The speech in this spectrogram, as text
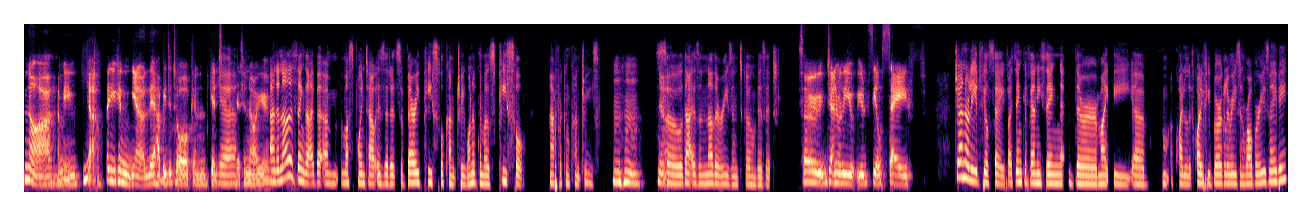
No, um, I mean, yeah, but you can, you know, they're happy to talk and get yeah. to, get to know you. And another thing that I bet um, I must point out is that it's a very peaceful country, one of the most peaceful African countries. Mm-hmm. Yeah. So that is another reason to go and visit. So generally, you, you'd feel safe generally you'd feel safe. I think if anything, there might be uh, quite a quite a few burglaries and robberies, maybe.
